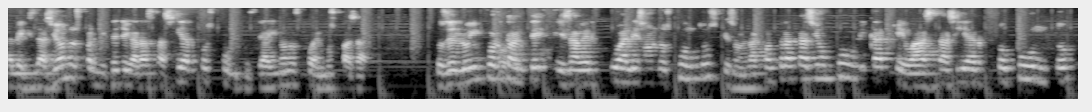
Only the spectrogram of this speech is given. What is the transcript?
La legislación nos permite llegar hasta ciertos puntos, de ahí no nos podemos pasar. Entonces, lo importante es saber cuáles son los puntos, que son la contratación pública, que va hasta cierto punto.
